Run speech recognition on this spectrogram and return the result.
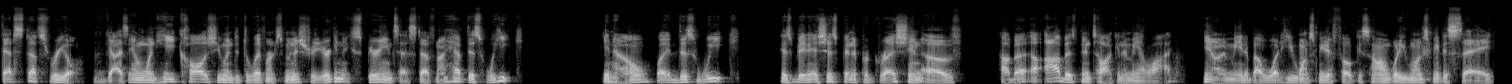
That stuff's real mm-hmm. guys. And when he calls you into deliverance ministry you're going to experience that stuff. And i have this week you know like this week has been it's just been a progression of abba, abba's been talking to me a lot you know what i mean about what he wants me to focus on what he wants me to say.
